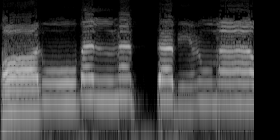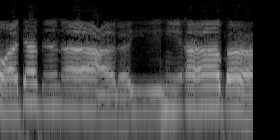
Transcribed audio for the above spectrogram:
قالوا بل نتبع ما وجدنا عليه آباءنا.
